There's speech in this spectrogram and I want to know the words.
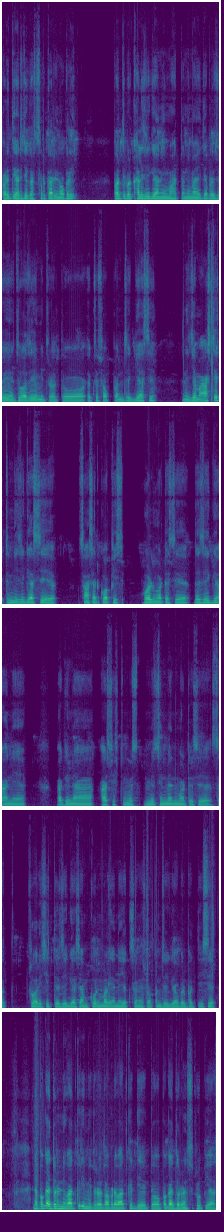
ભરતી અરજી સરકારી નોકરી ભરતી પર ખાલી જગ્યાની મહત્ત્વની માહિતી આપણે જોઈએ, જોવા જઈએ મિત્રો, તો એકસો ચોપન જગ્યા છે અને જેમાં આસિસ્ટન્ટની જગ્યા છે સાસઠ કોફી હોલ્ડ માટે છે દસ જગ્યા અને બાકીના આસિસ્ટન્ટ મશીનમેન માટે છે સત, સોરી, સિત્તેર જગ્યા છે. આમ કુલ મળી અને એકસો ને ચોપન જગ્યા પર ભરતી છે. અને પગાર ધોરણની વાત કરીએ મિત્રો, તો આપણે વાત કરી દઈએ, તો પગાર ધોરણ રૂપિયા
